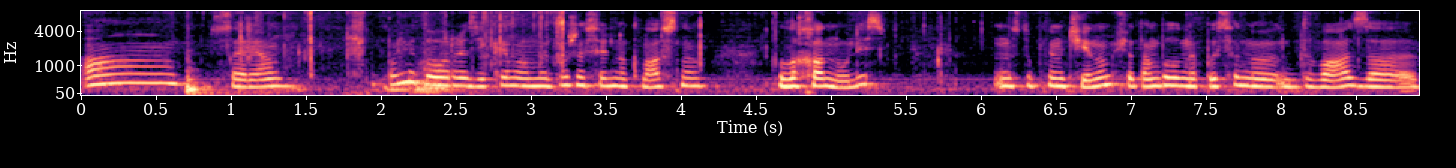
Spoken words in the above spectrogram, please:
А, сорян. Помідори, з якими ми дуже сильно класно лаханулись. Наступним чином, що там було написано 2 за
